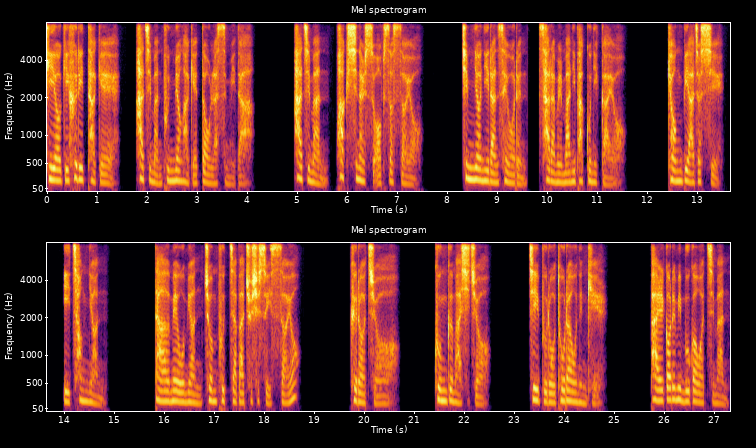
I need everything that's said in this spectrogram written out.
기억이 흐릿하게, 하지만 분명하게 떠올랐습니다. 하지만 확신할 수 없었어요. 10년이란 세월은 사람을 많이 바꾸니까요. 경비 아저씨, 이 청년. 다음에 오면 좀 붙잡아 주실 수 있어요? 그러죠. 궁금하시죠? 집으로 돌아오는 길. 발걸음이 무거웠지만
